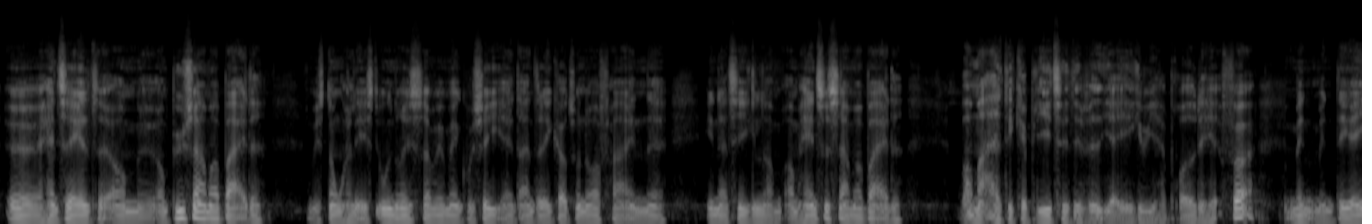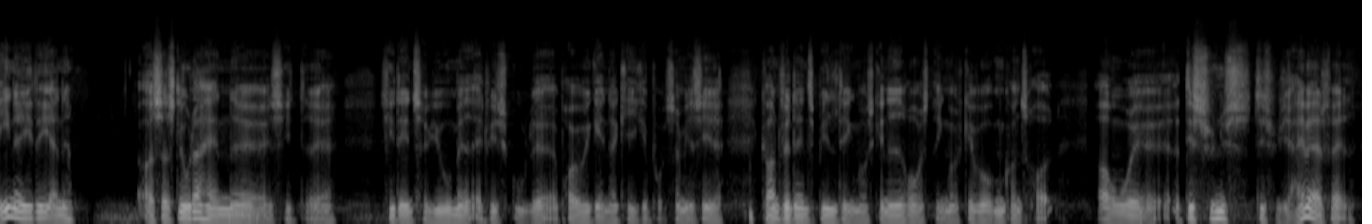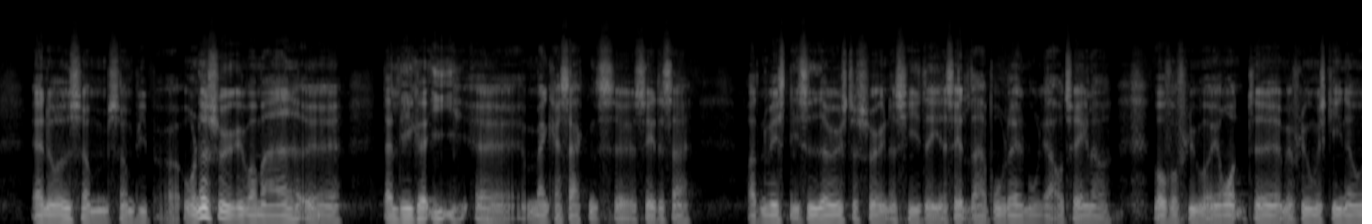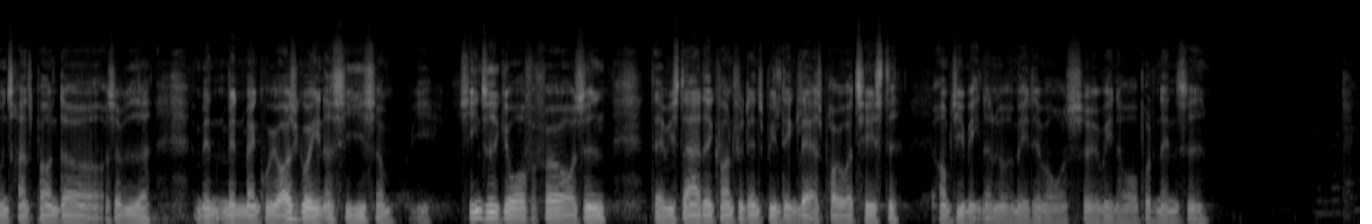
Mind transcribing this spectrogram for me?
Øh, han talte om, øh, om bysamarbejde. Hvis nogen har læst udenrigs, så vil man kunne se, at Andrei Kortunov har en, øh, en artikel om, om hanses samarbejdet Hvor meget det kan blive til, det ved jeg ikke. Vi har prøvet det her før, men, men det er en af idéerne. Og så slutter han øh, sit, øh, sit interview med, at vi skulle øh, prøve igen at kigge på, som jeg siger, confidence building, måske nedrustning, måske våbenkontrol. Og øh, det, synes, det synes jeg i hvert fald er noget, som, som vi bør undersøge, hvor meget øh, der ligger i. Øh, man kan sagtens øh, sætte sig fra den vestlige side af Østersøen og sige, at det er jeg selv, der har brugt alle mulige aftaler, og hvorfor flyver I rundt øh, med flyvemaskiner uden transponder og, og så videre. Men, men man kunne jo også gå ind og sige, som vi i sin tid gjorde for 40 år siden, da vi startede Confidence Building, lad os prøve at teste, om de mener noget med det, vores øh, venner over på den anden side.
